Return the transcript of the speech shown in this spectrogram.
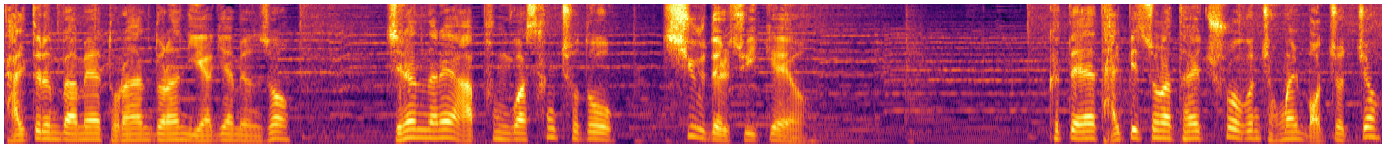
달뜨는 밤에 도란도란 이야기하면서 지난날의 아픔과 상처도 치유될 수 있게요. 그때 달빛 소나타의 추억은 정말 멋졌죠?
